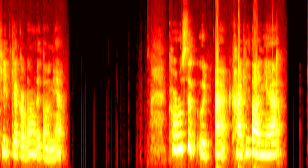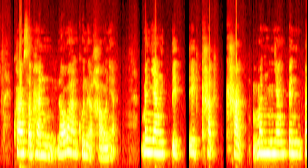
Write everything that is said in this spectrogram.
คิดเกี่ยวกับเราในตอนเนี้ยเขารู้สึกอึดอัดค่ะที่ตอนเนี้ย ความสัมพันธ์ระหว่างคุณกับเขาเนี่ย มันยังติดติดขัดขัด มันยังเป็นไป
